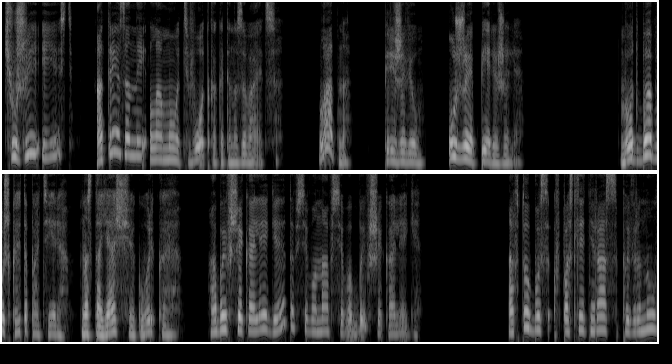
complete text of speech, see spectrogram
чужие и есть. Отрезанный ломоть, вот как это называется. Ладно, переживем. Уже пережили. Вот бабушка — это потеря, настоящая, горькая. А бывшие коллеги — это всего-навсего бывшие коллеги. Автобус в последний раз повернул,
